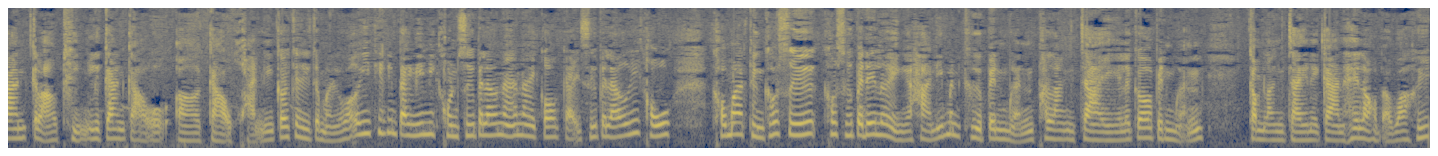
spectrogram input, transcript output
การกล่าวถึงหรือการกล่าวกล่าวขวัญนี้ก็จะเหมือนว่าเอ้ยที่ดินแปลงนี้มีคนซื้อไปแล้วนะนายกอไก่ซื้อไปแล้วเอ้ยเขาเขามาถึงเขาซื้อเขาซื้อไปได้เลยอย่างเงี้ยค่ะนี่มันคือเป็นเหมือนพลังใจแล้วก็เป็นเหมือน กำลังใจในการให้เราแบบว่าเฮ้ย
